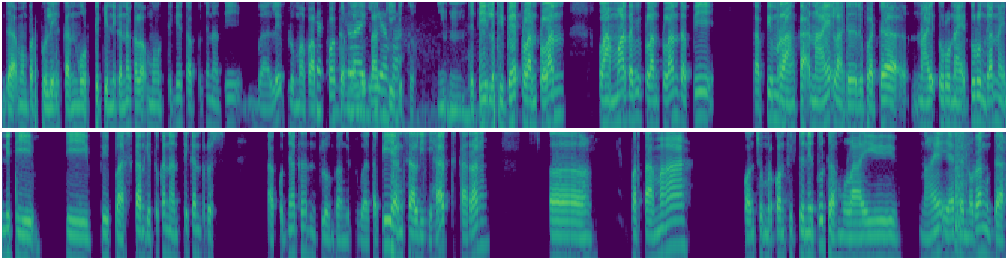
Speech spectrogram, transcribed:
nggak memperbolehkan mudik ini karena kalau mudiknya takutnya nanti balik belum apa apa ya, udah balik lagi, lagi ya, gitu. Mm -mm. jadi lebih baik pelan pelan lama tapi pelan pelan tapi tapi merangkak naik lah daripada naik turun naik turun kan. Nah, ini di dibebaskan gitu kan nanti kan terus takutnya kan gelombang kedua. Tapi yang saya lihat sekarang eh, pertama consumer confidence itu udah mulai naik ya dan orang udah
